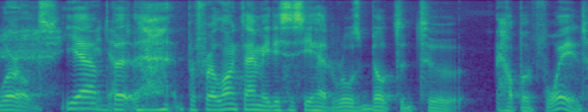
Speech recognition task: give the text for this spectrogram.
worlds. Yeah, but but for a long time, ADCC had rules built to to help avoid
